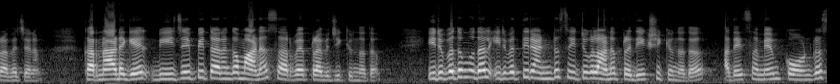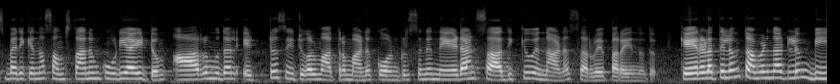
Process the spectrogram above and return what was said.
പ്രവചനം. കർണാടകയിൽ ബി ജെ പി തരംഗമാണ് സർവേ പ്രവചിക്കുന്നത്. ഇരുപത് മുതൽ ഇരുപത്തിരണ്ട് സീറ്റുകളാണ് പ്രതീക്ഷിക്കുന്നത്. അതേസമയം കോൺഗ്രസ് ഭരിക്കുന്ന സംസ്ഥാനം കൂടിയായിട്ടും ആറ് മുതൽ എട്ട് സീറ്റുകൾ മാത്രമാണ് കോൺഗ്രസിന് നേടാൻ സാധിക്കൂ എന്നാണ് സർവേ പറയുന്നത്. കേരളത്തിലും തമിഴ്നാട്ടിലും ബി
